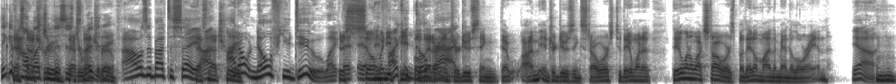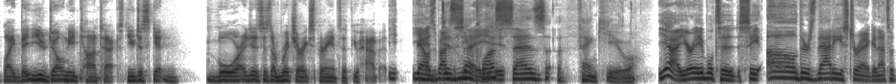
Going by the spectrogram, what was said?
think of That's how much true. of this is That's derivative. I was about to say, That's I, not true. I don't know if you do. Like, There's i- so if many I people go that are introducing that I'm introducing Star Wars to. They don't want to. They don't want to watch Star Wars, but they don't mind the Mandalorian. Yeah, mm-hmm. Like they, you don't need context. You just get more. It's just a richer experience if you have it. Y- yeah. I was And about Disney to say, Plus it- says thank you. yeah, you're able to see. Oh, there's that Easter egg, and that's what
